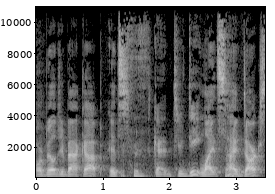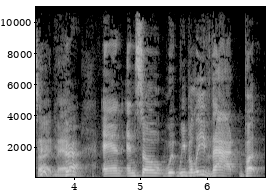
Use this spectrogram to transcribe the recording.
or build you back up. It's It's got too deep. light side, dark side, man. Yeah. And and so we, we believe that, but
